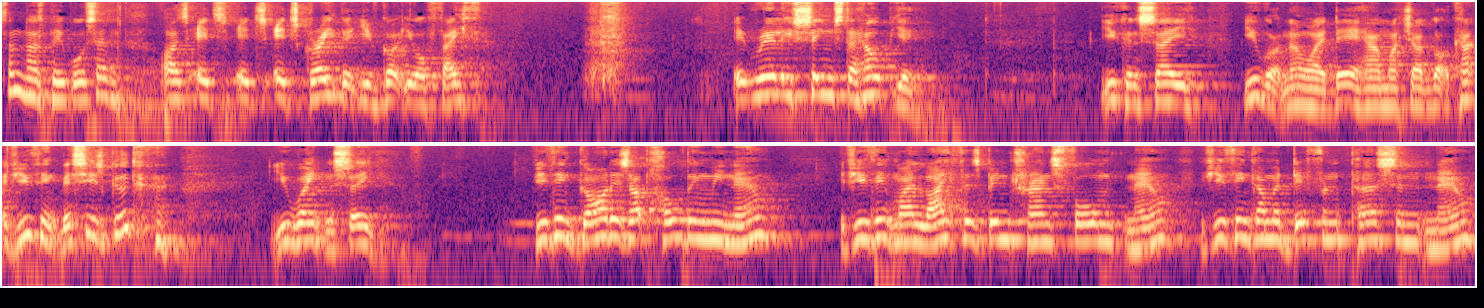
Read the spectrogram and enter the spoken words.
Sometimes people say, oh, it's, it's, it's, it's great that you've got your faith. It really seems to help you. You can say, You've got no idea how much I've got. If you think this is good, you wait and see. If you think God is upholding me now, if you think my life has been transformed now, if you think I'm a different person now,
